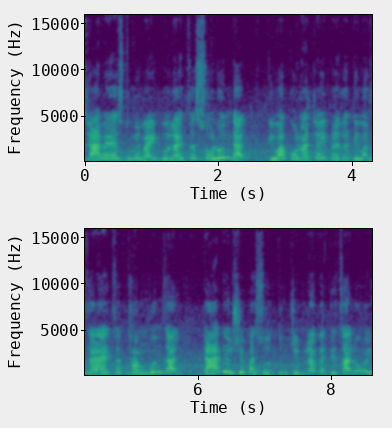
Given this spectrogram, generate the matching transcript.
ज्या वेळेस तुम्ही वाईट बोलायचं सोडून द्याल किंवा कोणाच्याही प्रगतीवर जळायचं थांबून जाल त्या दिवशीपासून तुमची प्रगती चालू होईल.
